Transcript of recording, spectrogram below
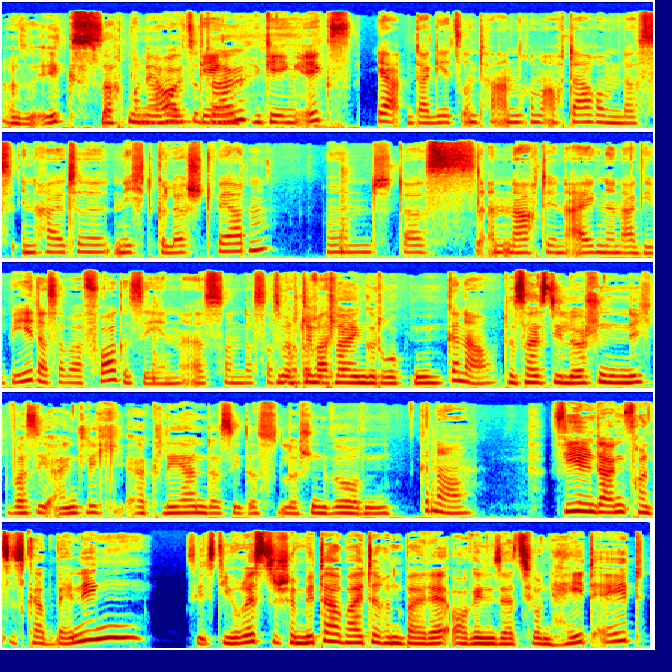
Also X sagt man genau, ja heutzutage. Gegen, gegen X. Ja, da geht es unter anderem auch darum, dass Inhalte nicht gelöscht werden und dass nach den eigenen AGB das aber vorgesehen ist und dass das nach dem Kleingedruckten. Genau. Das heißt, die löschen nicht, was sie eigentlich erklären, dass sie das löschen würden. Genau. Vielen Dank, Franziska Benning. Sie ist juristische Mitarbeiterin bei der Organisation Hate Aid.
